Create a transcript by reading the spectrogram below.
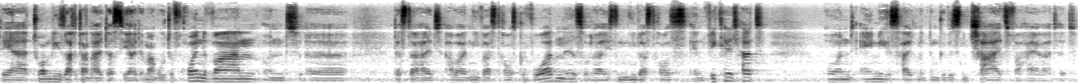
der Trombley sagt dann halt, dass sie halt immer gute Freunde waren und äh, dass da halt aber nie was draus geworden ist oder es nie was draus entwickelt hat. Und Amy ist halt mit einem gewissen Charles verheiratet.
